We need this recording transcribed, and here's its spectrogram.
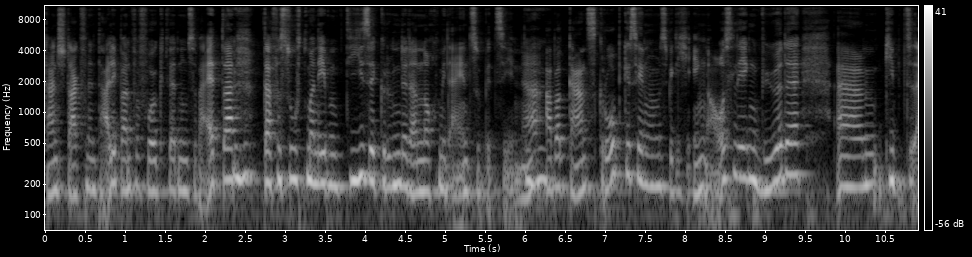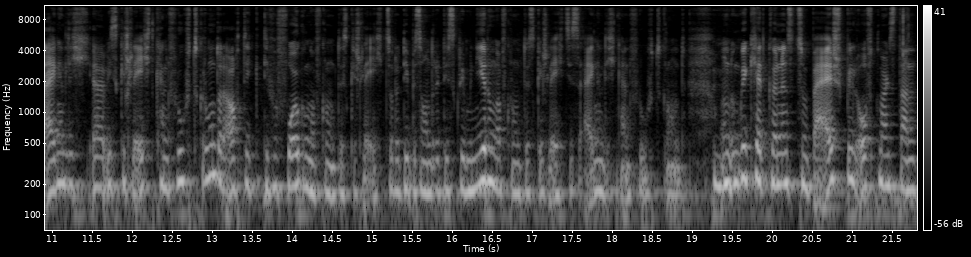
ganz stark von den Taliban verfolgt werden und so weiter. Mhm. Da versucht man eben diese Gründe dann noch mit einzubeziehen. Ja? Mhm. Aber ganz grob gesehen, wenn man es wirklich eng auslegen würde, ähm, gibt eigentlich, äh, ist Geschlecht kein Fluchtgrund oder auch die, die Verfolgung aufgrund des Geschlechts oder die besondere Diskriminierung aufgrund des Geschlechts ist eigentlich kein Fluchtgrund. Mhm. Und umgekehrt können es zum Beispiel oftmals dann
